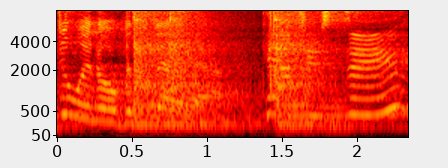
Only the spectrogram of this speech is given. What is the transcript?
doing over there? Can't you see?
